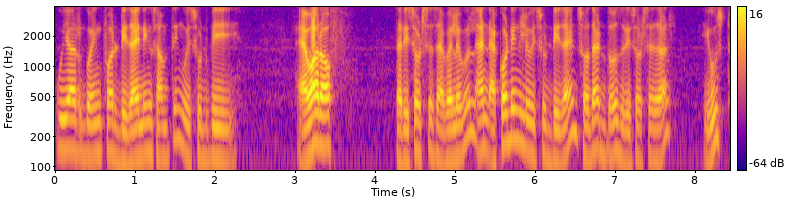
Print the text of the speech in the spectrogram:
we are going for designing something we should be aware of the resources available and accordingly we should design so that those resources are used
